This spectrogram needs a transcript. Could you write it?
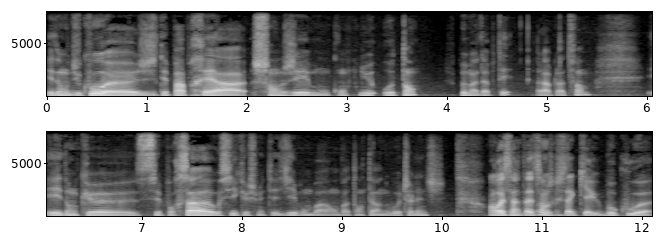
et donc du coup, euh, j'étais pas prêt à changer mon contenu autant. Je peux m'adapter à la plateforme. Et donc euh, c'est pour ça aussi que je m'étais dit bon bah on va tenter un nouveau challenge. En vrai, c'est intéressant parce que c'est vrai qu'il y a eu beaucoup. euh,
